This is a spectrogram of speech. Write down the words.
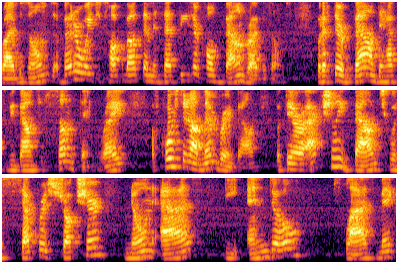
ribosomes, a better way to talk about them is that these are called bound ribosomes. But if they're bound, they have to be bound to something, right? Of course, they're not membrane bound, but they are actually bound to a separate structure known as the endoplasmic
